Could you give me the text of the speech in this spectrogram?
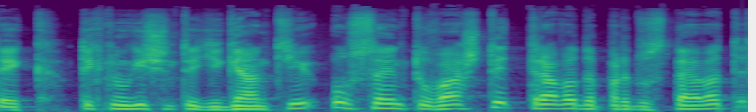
Tech. Технологичните гиганти, освен това, ще трябва да предоставят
